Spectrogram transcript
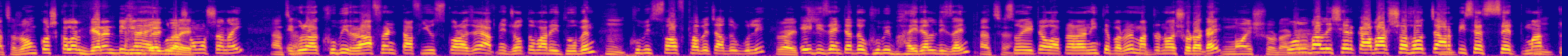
আচ্ছা রংকশ কালার গ্যারান্টি হ্যাঁ কিন্তু একবারে। সমস্যা নাই। এগুলা খুবই রাফ এন্ড টাফ ইউজ করা যায়। আপনি যতবারই ধোবেন খুবই সফট হবে চাদরগুলি. এই ডিজাইনটা তো খুবই ভাইরাল ডিজাইন আচ্ছা। সো এটাও আপনারা নিতে পারবেন মাত্র নয়শো টাকায়। 900 টাকা কোল বালিশের কাবার সহ চার পিসের সেট মাত্র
